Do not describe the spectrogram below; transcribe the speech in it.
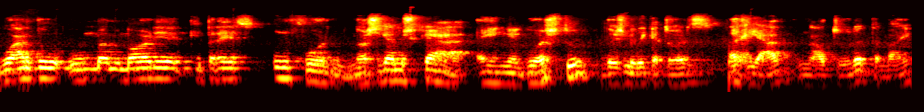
guardo uma memória que parece um forno. Nós chegamos cá em agosto de 2014, a Riad, na altura também,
